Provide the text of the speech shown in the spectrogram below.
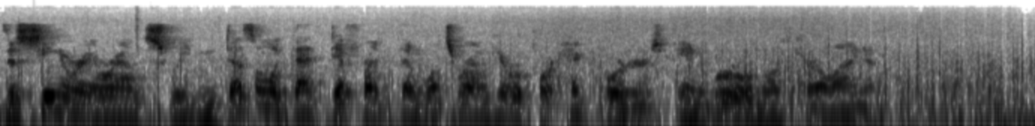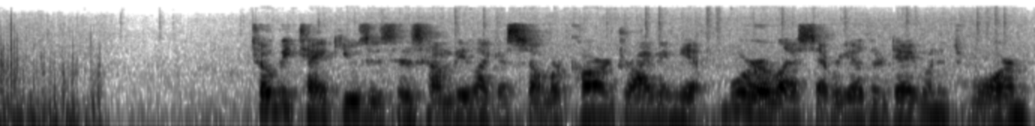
The scenery around Sweden doesn't look that different than what's around Gear Report headquarters in rural North Carolina. Toby Tank uses his Humvee like a summer car, driving it more or less every other day when it's warm,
